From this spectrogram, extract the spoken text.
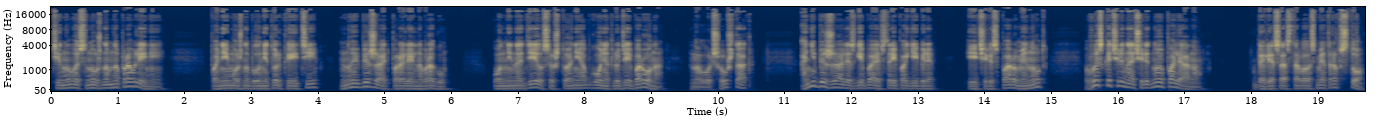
тянулась в нужном направлении. По ней можно было не только идти, но и бежать параллельно врагу. Он не надеялся, что они обгонят людей барона, но лучше уж так. Они бежали, сгибаясь в три погибели, и через пару минут выскочили на очередную поляну. До леса оставалось метров сто.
